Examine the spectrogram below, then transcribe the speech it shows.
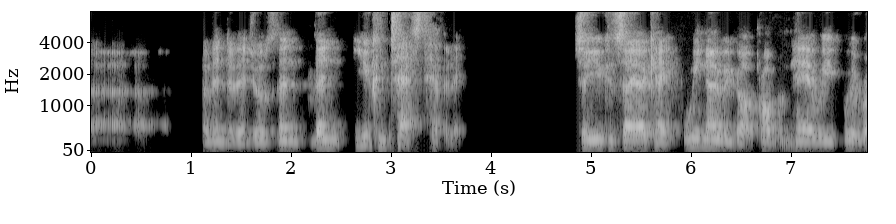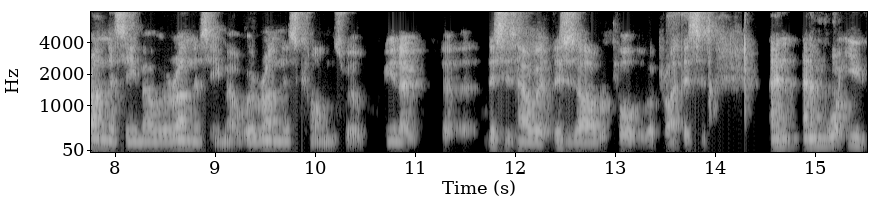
uh, of individuals, then then you can test heavily. So you can say, okay, we know we've got a problem here. We we'll run this email, we'll run this email, we'll run this comms. We'll you know uh, this is how we're this is our report that we're providing. This is and and what you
